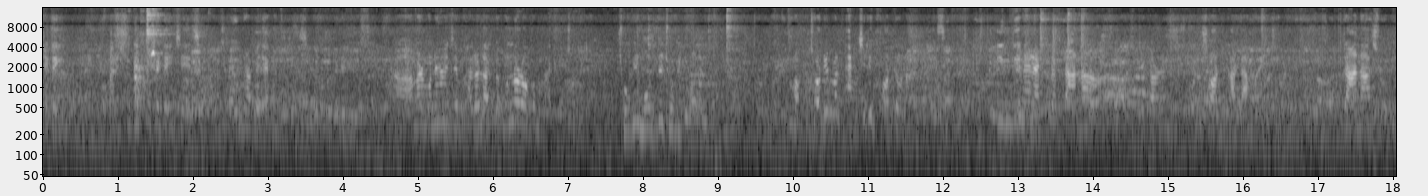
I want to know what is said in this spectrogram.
সেটাই মানে সুদীপ্ত সেটাই চেয়েছে ওইভাবে দেখাতে চেয়েছে। আমার মনে হয় যে ভালো লাগবে অন্যরকম ছবির মধ্যে ছবি তো বলাই যায় ছবির মধ্যে অ্যাকচুয়ালি ঘটনা। তিন দিনের একটা টানা যে কারণে কোনো শর্ট কাটা হয়নি। টানা ছবি।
